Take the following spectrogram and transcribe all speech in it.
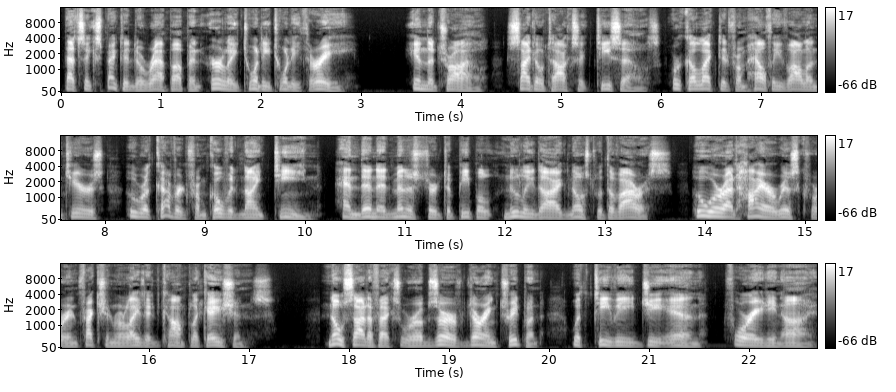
that's expected to wrap up in early 2023. In the trial, cytotoxic T cells were collected from healthy volunteers who recovered from COVID 19 and then administered to people newly diagnosed with the virus, who were at higher risk for infection related complications. No side effects were observed during treatment with TVGN 489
